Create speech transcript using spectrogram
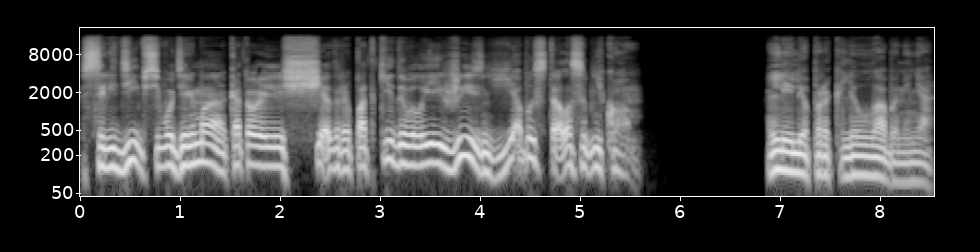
Среди всего дерьма, которое щедро подкидывало ей жизнь, я бы стал особняком. Лиля прокляла бы меня.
